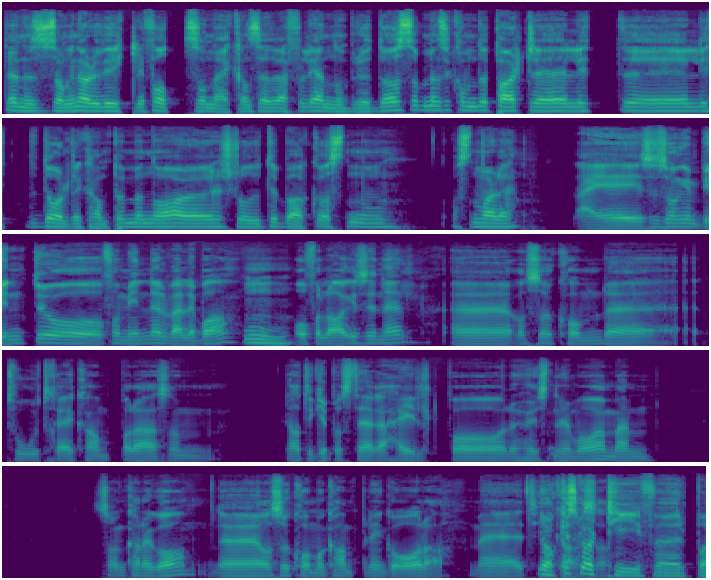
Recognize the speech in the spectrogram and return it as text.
denne sesongen har du virkelig fått sånn jeg kan se det, i hvert fall gjennombruddet. også, Men så kom det et par til litt, eh, litt dårligere kamper, men nå slo du tilbake. Åssen åssen var det? Nei, sesongen begynte jo for min del veldig bra, Mm. og for laget sin del. Uh, og så kom det to-tre kamper der som klarte ikke å prestere helt på det høyeste nivået, men sånn kan det gå. Uh, og så kommer kampen i går, da, med ti Du har ikke skåret ti før på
